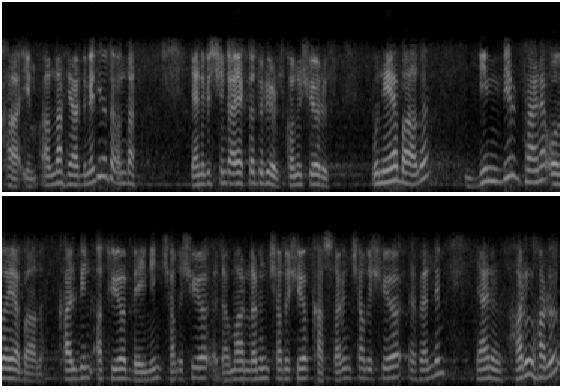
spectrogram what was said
kaim. Allah yardım ediyor da ondan. Yani biz şimdi ayakta duruyoruz, konuşuyoruz. Bu neye bağlı? Bin bir tane olaya bağlı. Kalbin atıyor, beynin çalışıyor, damarların çalışıyor, kasların çalışıyor efendim. Yani harıl harıl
